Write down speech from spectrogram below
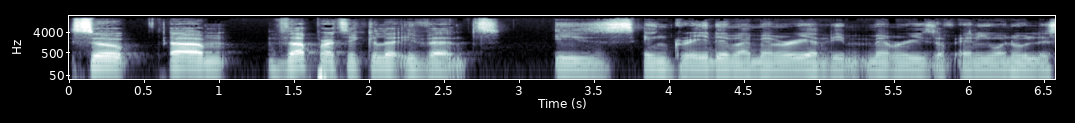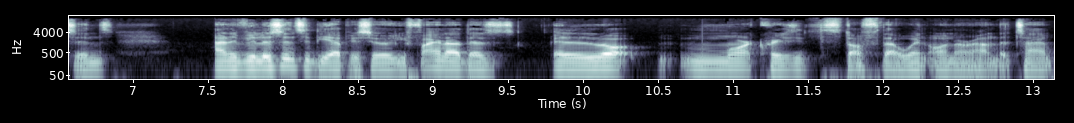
so um that particular event is ingrained in my memory and the memories of anyone who listens. And if you listen to the episode, you find out there's a lot more crazy stuff that went on around the time.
